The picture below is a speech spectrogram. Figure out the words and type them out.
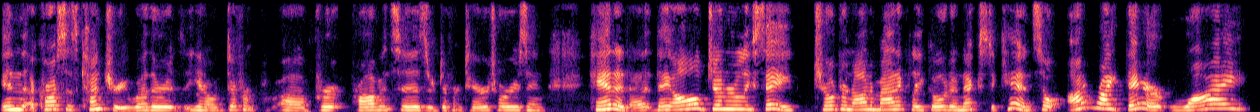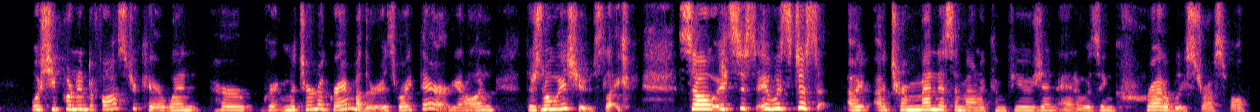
in across this country, whether it's you know different uh, pr- provinces or different territories in Canada, they all generally say children automatically go to next of kin. So I'm right there. Why was she put into foster care when her maternal grandmother is right there? You know, and there's no issues. Like, so it's just it was just a, a tremendous amount of confusion, and it was incredibly stressful.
